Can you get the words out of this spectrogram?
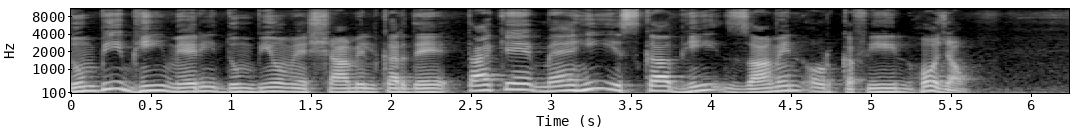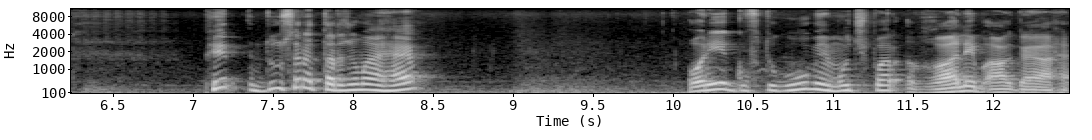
دمبی بھی میری دمبیوں میں شامل کر دے تاکہ میں ہی اس کا بھی ضامن اور کفیل ہو جاؤں۔ پھر دوسرا ترجمہ ہے، اور یہ گفتگو میں مجھ پر غالب آ گیا ہے۔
